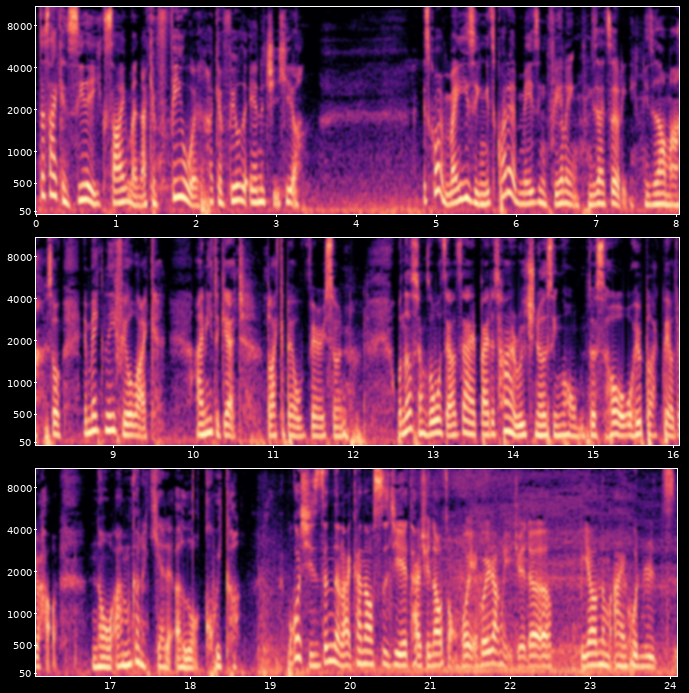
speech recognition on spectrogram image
但是 I can see the excitement, I can feel it, I can feel the energy here. It's quite amazing. It's quite an amazing feeling. 你在这里，你知道吗？So it makes me feel like I need to get black belt very soon. 我那时候想说，我只要在 by the time I reach nursing home 的时候，我会 black belt 就好。No, I'm gonna get it a lot quicker. 不过其实真的来看到世界跆拳道总会，也会让你觉得不要那么爱混日子。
